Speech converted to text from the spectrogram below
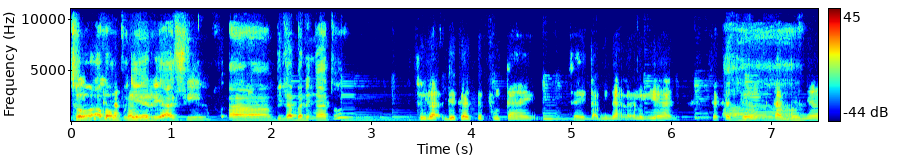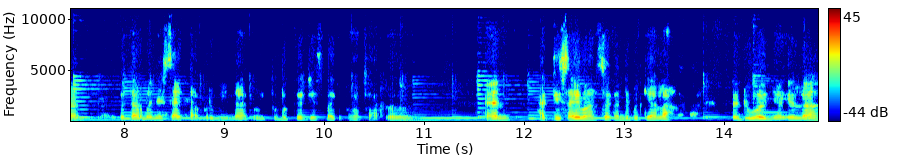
So Kita abang punya tahu. reaksi uh, bila mendengar tu? Itulah dia kata full time. Saya tak minat lah lagi kan. Saya kata Ah. pertamanya pertamanya saya tak berminat untuk bekerja sebagai pengacara. Dan hati saya merasakan demikianlah. Keduanya ialah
